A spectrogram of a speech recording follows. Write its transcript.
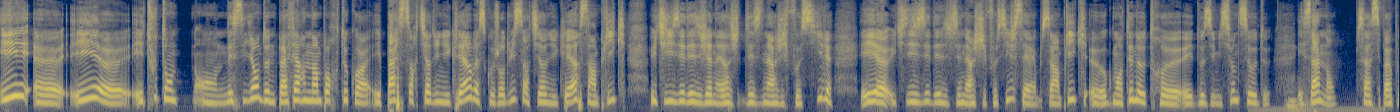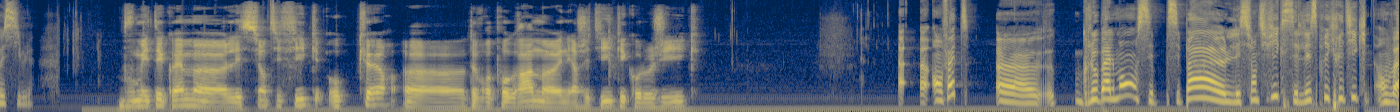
et et, et tout essayant de ne pas faire n'importe quoi et pas sortir du nucléaire parce qu'aujourd'hui sortir du nucléaire, ça implique utiliser des, énergies, des énergies fossiles et euh, utiliser des énergies fossiles, ça, implique euh, augmenter notre, euh, nos émissions de CO2. Mmh. Et ça, non, ça, c'est pas possible. vous mettez quand même les scientifiques au cœur de votre programme énergétique, écologique? En fait, euh, globalement, c'est pas les scientifiques, c'est l'esprit critique. On va,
